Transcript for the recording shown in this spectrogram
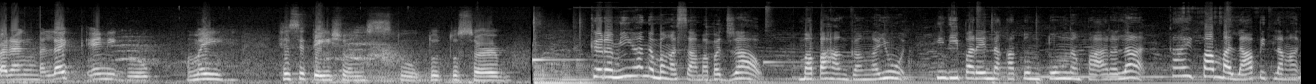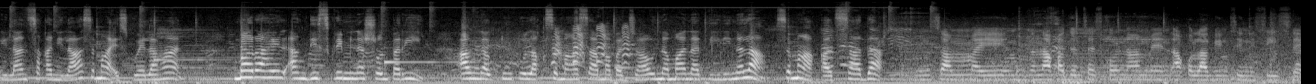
parang like any group, may hesitations to, to, to serve. Karamihan ng mga Sama Badjao, mapahanggang ngayon, hindi pa rin nakatungtong ng paaralan kahit pa malapit lang ang ilan sa kanila sa mga eskwelahan. Marahil ang diskriminasyon pa rin ang nagtutulak sa mga Sama Badjao na manatili na lang sa mga kalsada. Minsan may magnanakaw din sa school namin, ako laging sinisisi.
